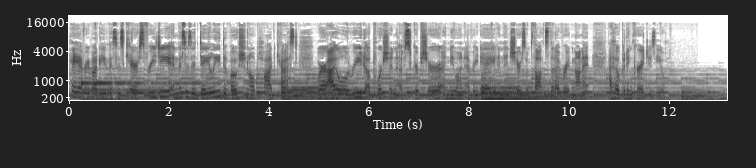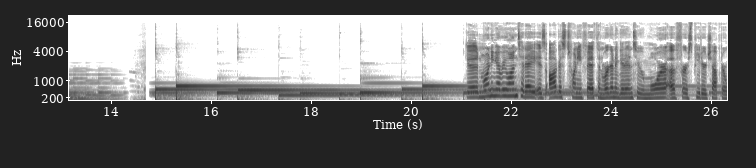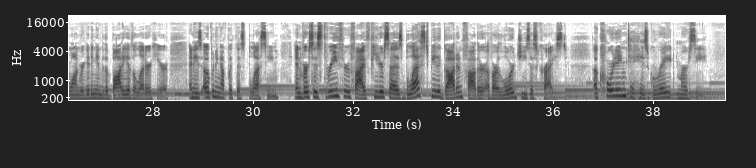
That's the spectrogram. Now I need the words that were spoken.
Hey, everybody, this is Karis Frigi, and this is a daily devotional podcast where I will read a portion of scripture, a new one every day, and then share some thoughts that I've written on it. I hope it encourages you. Good morning, everyone. Today is August 25th, and we're going to get into more of First Peter chapter 1. We're getting into the body of the letter here, and he's opening up with this blessing. In verses 3 through 5, Peter says, Blessed be the God and Father of our Lord Jesus Christ, according to his great mercy.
